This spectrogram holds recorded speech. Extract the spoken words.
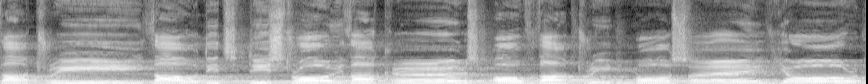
the tree thou didst destroy the curse of the tree, O Saviour.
